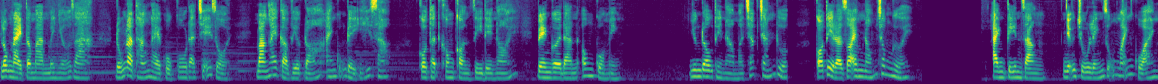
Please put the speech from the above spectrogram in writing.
Lúc này Tâm An mới nhớ ra, đúng là tháng này của cô đã trễ rồi, mà ngay cả việc đó anh cũng để ý sao? Cô thật không còn gì để nói về người đàn ông của mình. Nhưng đâu thể nào mà chắc chắn được, có thể là do em nóng trong người. Anh tin rằng những chú lính dũng mãnh của anh,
